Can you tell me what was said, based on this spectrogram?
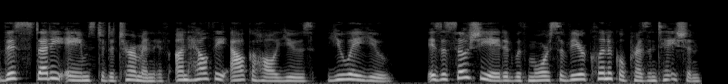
This study aims to determine if unhealthy alcohol use, UAU, is associated with more severe clinical presentation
